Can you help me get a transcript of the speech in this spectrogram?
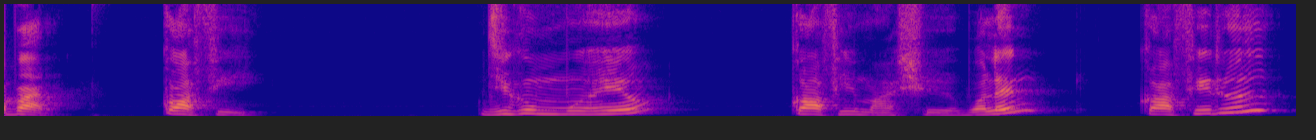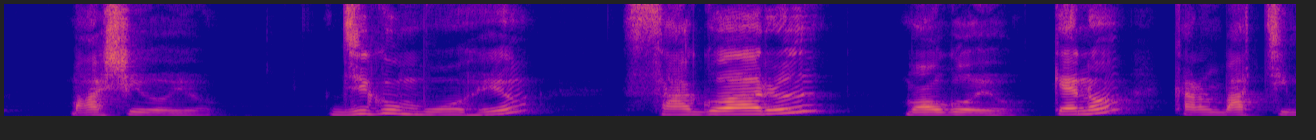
আবার কফি। জিগুম মোহেয়, কফি মাসিও বলেন কফিরুল মাসিওয় জিগুম মোহেয় সাগোয়ারুল মগয়। কেন? কারণ বাচ্চিম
